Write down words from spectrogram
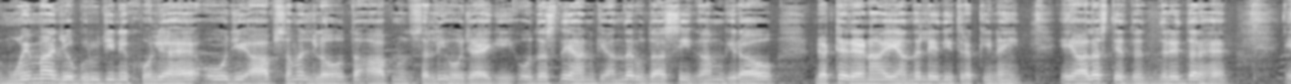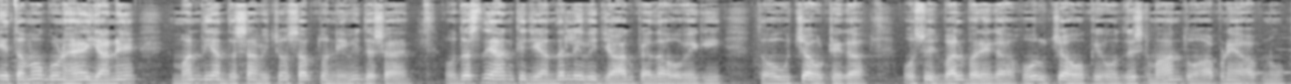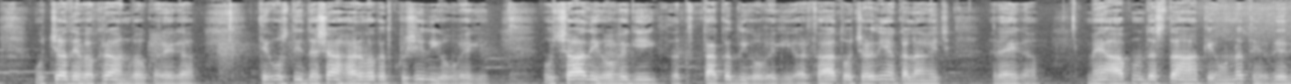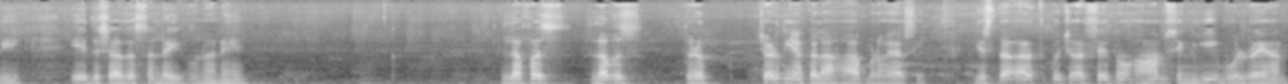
ਮੁਹਿੰਮਾ ਜੋ ਗੁਰੂ ਜੀ ਨੇ ਖੋਲਿਆ ਹੈ। ਉਹ ਜੇ ਆਪ ਸਮਝ ਲਓ ਤਾਂ ਆਪ ਨੂੰ ਤਸੱਲੀ ਹੋ ਜਾਏਗੀ। ਉਹ ਦੱਸਦੇ ਹਨ ਕਿ ਅੰਦਰ ਉਦਾਸੀ, ਗਮ, ਗਿਰਾਓ, ਡੱਠੇ ਰਹਿਣਾ, ਇਹ ਅੰਦਰਲੇ ਦੀ ਤਰੱਕੀ ਨਹੀਂ। ਇਹ ਆਲਸ ਤੇ ਦਰਿਦਰ ਹੈ। ਇਹ ਤਮੋ ਗੁਣ ਹੈ, ਯਾਨੇ ਮਨ ਦੀਆਂ ਦਸ਼ਾ ਵਿੱਚੋਂ ਸਭ ਤੋਂ ਨੀਵੀਂ ਦਸ਼ਾ ਹੈ। ਉਹ ਦੱਸਦੇ ਹਨ ਕਿ ਜੇ ਅੰਦਰਲੇ ਵਿੱਚ ਜਾਗ ਪੈਦਾ ਹੋਵੇਗੀ, ਤਾਂ ਉਹ ਉੱਚਾ ਉੱਠੇਗਾ, ਉਸ ਵਿੱਚ ਬਲ ਭਰੇਗਾ, ਹੋਰ ਉੱਚਾ ਹੋ ਕੇ ਉਹ ਦ੍ਰਿਸ਼ਟਮਾਨ ਤੋਂ ਆਪਣੇ ਆਪ ਨੂੰ ਉੱਚਾ ਤੇ ਵੱਖਰਾ ਅਨੁਭਵ ਕਰੇਗਾ ਤੇ ਉਸ ਦੀ ਦਸ਼ਾ ਹਰ ਵਕਤ ਖੁਸ਼ੀ ਦੀ ਹੋਵੇਗੀ, ਉਤਸ਼ਾਹ ਦੀ ਹੋਵੇਗੀ, ਤਾਕਤ ਦੀ ਹੋਵੇਗੀ, ਅਰਥਾਤ ਉਹ ਚੜ੍ਹਦੀਆਂ ਕਲਾਂ ਵਿੱਚ ਰਹੇਗਾ। ਮੈਂ ਆਪ ਨੂੰ ਦੱਸਦਾ ਹਾਂ ਕਿ ਉਨਤ ਹਿਰਦੇ ਦੀ ਇਹ ਦਸ਼ਾ ਦੱਸਣ ਲਈ ਉਹਨਾਂ ਨੇ ਲਫ਼ਜ਼ ਲਫ਼ਜ਼ ਤੜਕ ਚੜ੍ਹਦੀਆਂ ਕਲਾਂ ਆਪ ਬਣਾਇਆ ਸੀ, ਜਿਸ ਦਾ ਅਰਥ ਕੁਝ ਅਰਸੇ ਤੋਂ ਆਮ ਸਿੰਘ ਵੀ ਭੁੱਲ ਰਹੇ ਹਨ।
